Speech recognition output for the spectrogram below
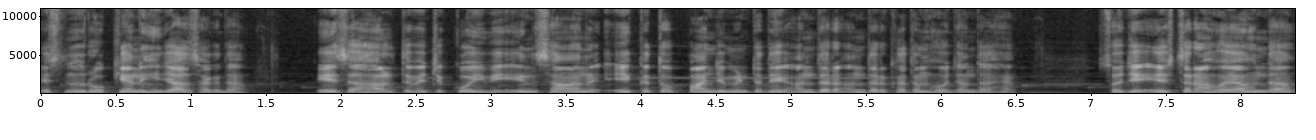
ਇਸ ਨੂੰ ਰੋਕਿਆ ਨਹੀਂ ਜਾ ਸਕਦਾ। ਇਸ ਹਾਲਤ ਵਿੱਚ ਕੋਈ ਵੀ ਇਨਸਾਨ 1 ਤੋਂ 5 ਮਿੰਟ ਦੇ ਅੰਦਰ ਅੰਦਰ ਖਤਮ ਹੋ ਜਾਂਦਾ ਹੈ। ਸੋ ਜੇ ਇਸ ਤਰ੍ਹਾਂ ਹੋਇਆ ਹੁੰਦਾ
